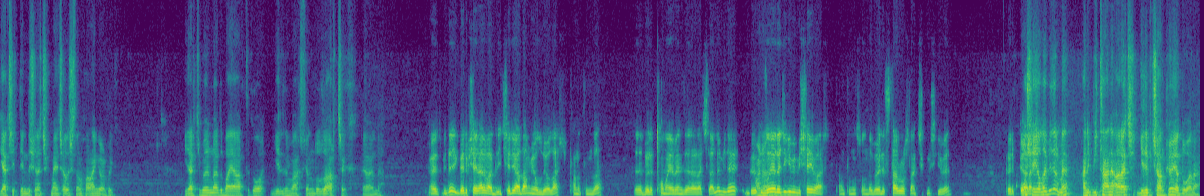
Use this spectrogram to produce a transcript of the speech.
gerçekliğin dışına çıkmaya çalıştığını falan gördük. İleriki bölümlerde bayağı artık o gerilim ve aksiyonun dozu artacak herhalde. Evet bir de garip şeyler vardı. İçeriye adam yolluyorlar tanıtımda. Ee, Böyle Toma'ya benzer araçlarla. Bir de Aynen, uzay aracı gibi bir şey var tanıtımın sonunda. Böyle Star Wars'tan çıkmış gibi. Garip bir O araç şey var. olabilir mi? Hani bir tane araç gelip çarpıyor ya duvara.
